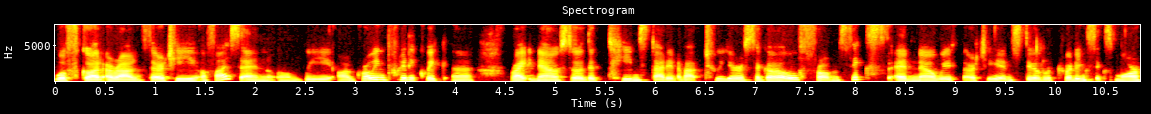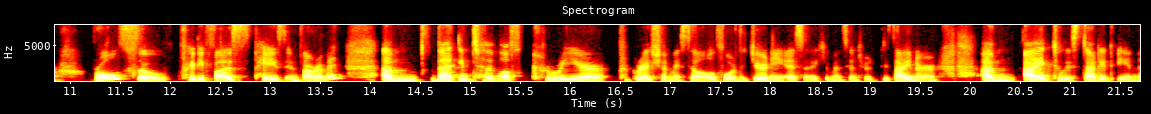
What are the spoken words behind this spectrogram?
We've got around 30 of us, and um, we are growing pretty quick uh, right now. So the team started about two years ago from six, and now we're 30 and still recruiting six more roles. So pretty fast paced environment. Um, but in terms of career progression myself or the journey as a human centered designer, um, I actually studied in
